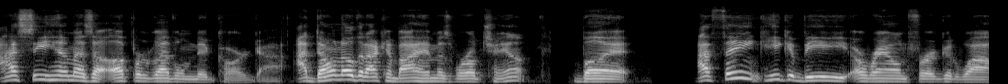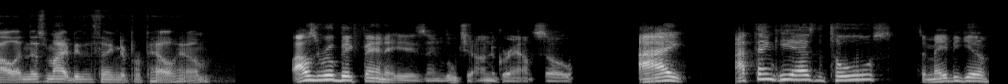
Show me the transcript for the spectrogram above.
I see him as an upper level mid card guy. I don't know that I can buy him as world champ, but I think he could be around for a good while, and this might be the thing to propel him. I was a real big fan of his in Lucha Underground, so I I think he has the tools to maybe get a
